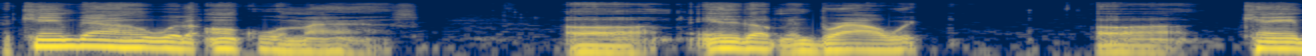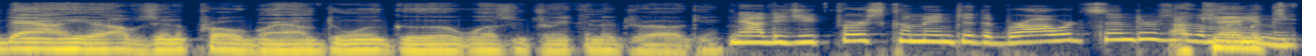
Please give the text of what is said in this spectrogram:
I came down here with an uncle of mine. Uh, ended up in Broward. Uh, came down here. I was in the program, doing good. wasn't drinking or drugging. Now, did you first come into the Broward centers or I the came Miami?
